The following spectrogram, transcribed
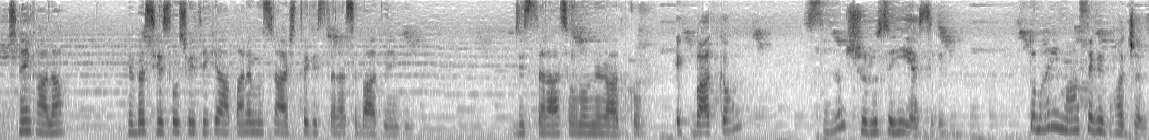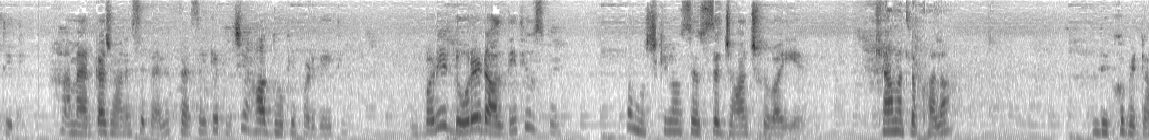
कुछ नहीं खाला मैं बस ये सोच रही थी कि आपा ने मुझसे आज तक इस तरह से बात नहीं की। जिस तरह से उन्होंने रात को एक बात कहूँ? सनम शुरू से ही ऐसी है तुम्हारी माँ से भी बहुत जलती थी। अमेरिका जाने से पहले फैसल के पीछे हाथ धो के पड़ गई थी। बड़े डोरे डालती थी उसपे तो मुश्किलों से उससे जान छुड़वाई है। क्या मतलब खाला? देखो बेटा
